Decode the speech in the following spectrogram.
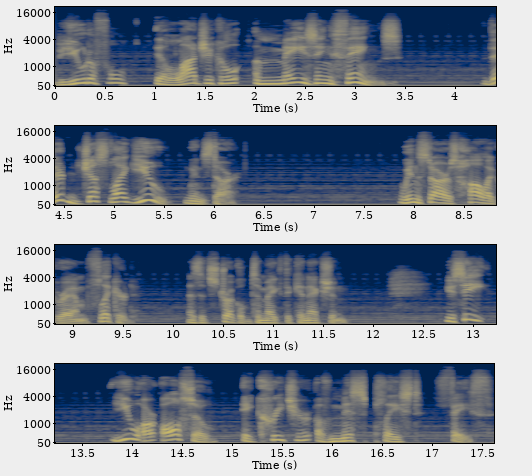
beautiful, illogical, amazing things. They're just like you, Windstar. Windstar's hologram flickered as it struggled to make the connection. You see, you are also a creature of misplaced faith.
